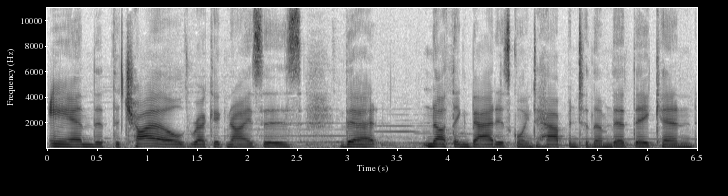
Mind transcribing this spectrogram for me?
and that the child recognizes that nothing bad is going to happen to them, that they can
